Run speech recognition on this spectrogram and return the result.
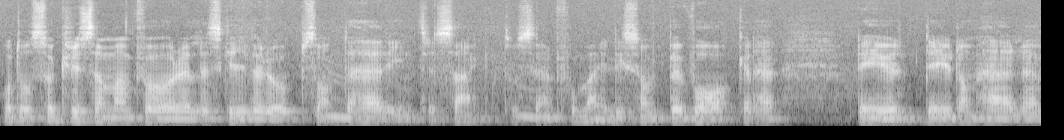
Och då så kryssar man för eller skriver upp sånt, mm. det här är intressant och sen får man ju liksom bevaka det här. Det är ju, det är ju de här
